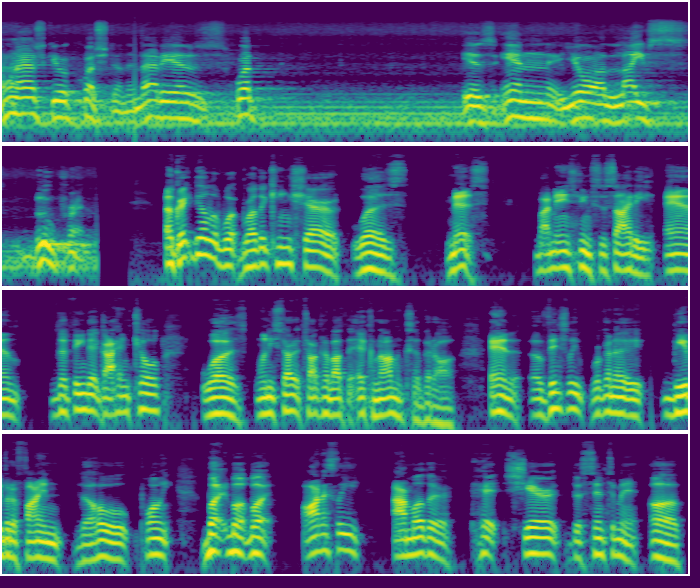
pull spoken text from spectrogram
I want to ask you a question, and that is what is in your life's blueprint? A great deal of what Brother King shared was missed by mainstream society. And the thing that got him killed was when he started talking about the economics of it all. And eventually we're gonna be able to find the whole point. But but but honestly, our mother had shared the sentiment of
